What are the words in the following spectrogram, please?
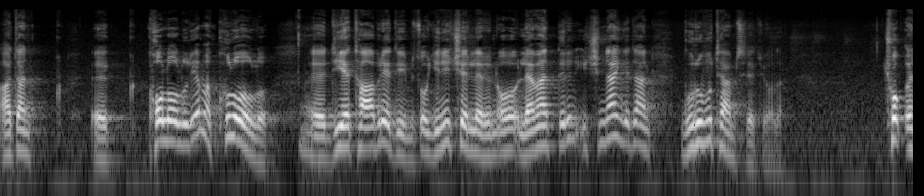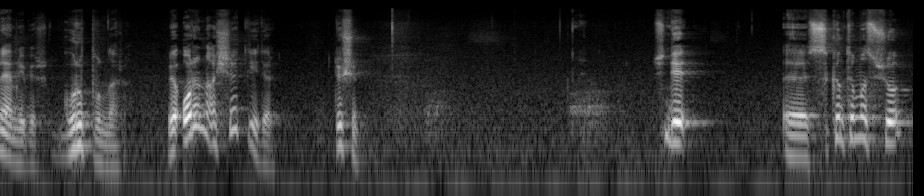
Zaten e, Koloğlu diye ama Kuloğlu e, diye tabir ettiğimiz o Yeniçerilerin, o Leventlerin içinden giden grubu temsil ediyorlar. Çok önemli bir grup bunlar. Ve oranın aşiret lideri. Düşün. Şimdi e, sıkıntımız şu,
